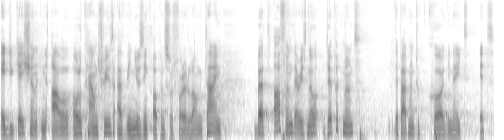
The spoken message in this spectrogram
education in all, all countries have been using open source for a long time, but often there is no department, department to coordinate it.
